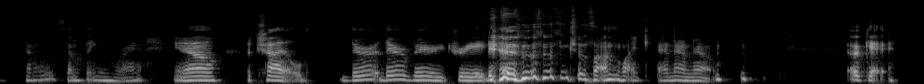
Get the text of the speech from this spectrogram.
Just kind of something right, you know, a child. They're they're very creative because I'm like I don't know. okay.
